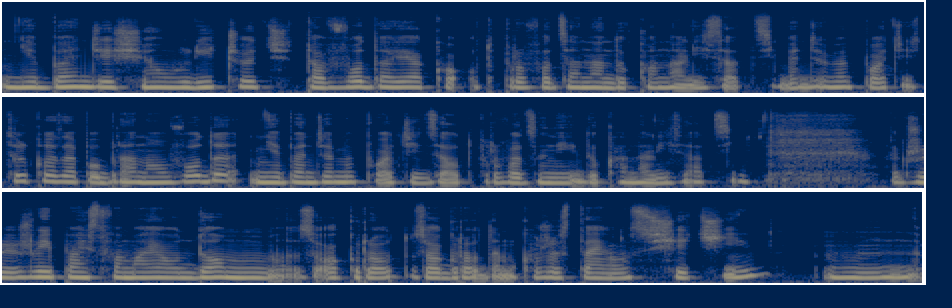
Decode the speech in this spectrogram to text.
nie będzie się liczyć ta woda jako odprowadzana do kanalizacji. Będziemy płacić tylko za pobraną wodę, nie będziemy płacić za odprowadzenie jej do kanalizacji. Także jeżeli Państwo mają dom z, ogro z ogrodem, korzystają z sieci mm,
